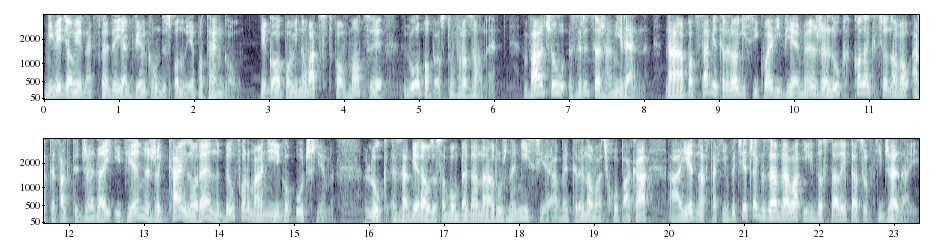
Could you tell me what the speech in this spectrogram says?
Nie wiedział jednak wtedy, jak wielką dysponuje potęgą. Jego powinowactwo w mocy było po prostu wrodzone walczył z rycerzami Ren. Na podstawie trylogii sequeli wiemy, że Luke kolekcjonował artefakty Jedi i wiemy, że Kylo Ren był formalnie jego uczniem. Luke zabierał ze sobą Bena na różne misje, aby trenować chłopaka, a jedna z takich wycieczek zabrała ich do starej placówki Jedi.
